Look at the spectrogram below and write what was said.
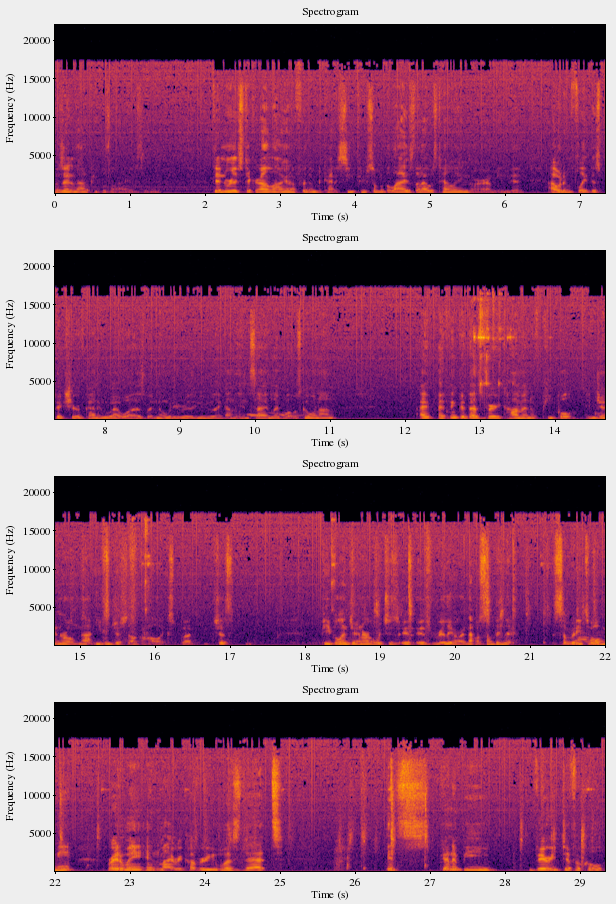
was in and out of people's lives and didn't really stick around long enough for them to kind of see through some of the lies that I was telling. Or I mean, the, I would inflate this picture of kind of who I was, but nobody really knew like on the inside like what was going on. I, I think that that's very common of people in general, not even just alcoholics, but just people in general, which is, is, is really hard. That was something that somebody told me right away in my recovery was that it's going to be very difficult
